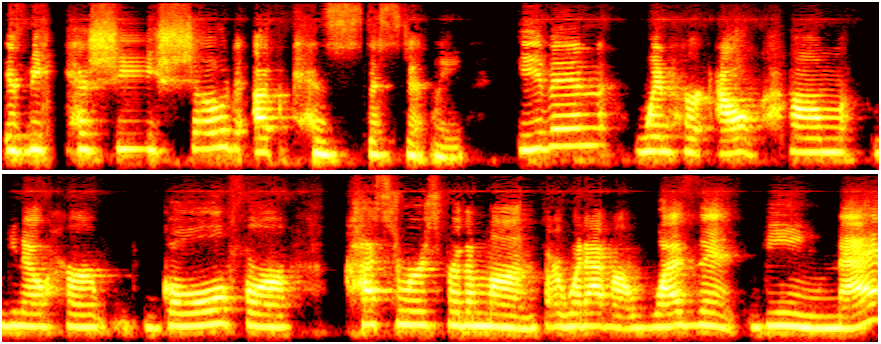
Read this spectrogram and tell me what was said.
is because she showed up consistently. Even when her outcome, you know, her goal for customers for the month or whatever wasn't being met,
